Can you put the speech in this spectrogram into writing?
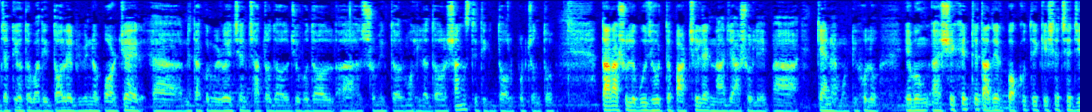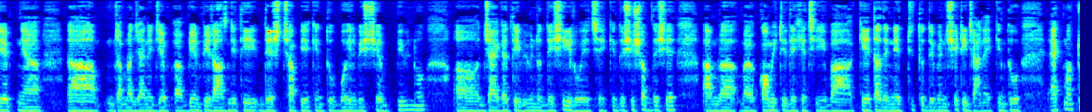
জাতীয়তাবাদী দলের বিভিন্ন পর্যায়ের নেতাকর্মী রয়েছেন ছাত্রদল যুবদল শ্রমিক দল মহিলা দল সাংস্কৃতিক দল পর্যন্ত। তারা আসলে বুঝে উঠতে পারছিলেন না যে আসলে কেন এমনটি হলো। এবং সেক্ষেত্রে তাদের পক্ষ থেকে এসেছে যে আমরা জানি যে বিএনপি রাজনীতি দেশ ছাপিয়ে কিন্তু বহির্বিশ্বের বিভিন্ন আহ, জায়গাতেই বিভিন্ন দেশেই রয়েছে। কিন্তু সেসব দেশে আমরা কমিটি দেখেছি বা কে তাদের নেতৃত্ব দেবেন সেটি জানে। কিন্তু একমাত্র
